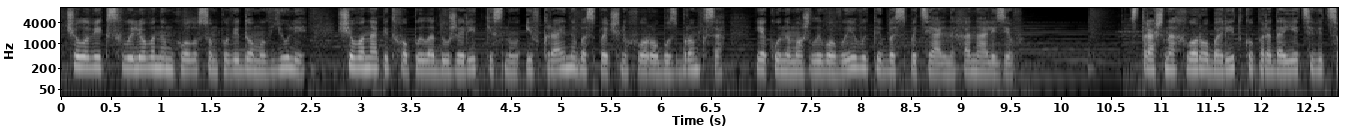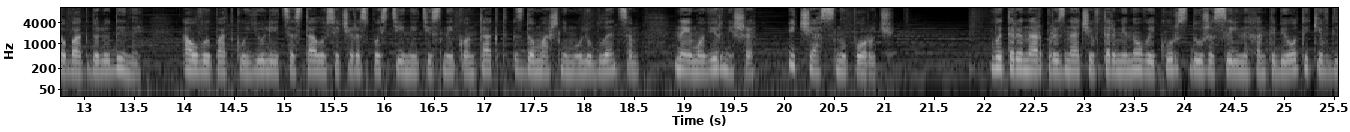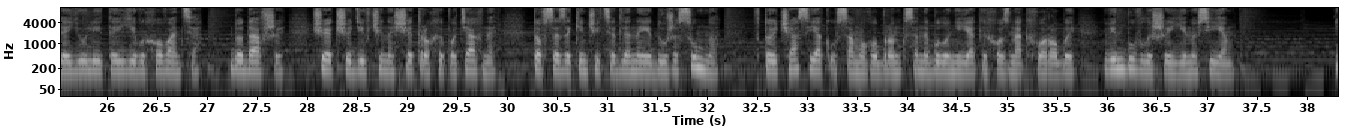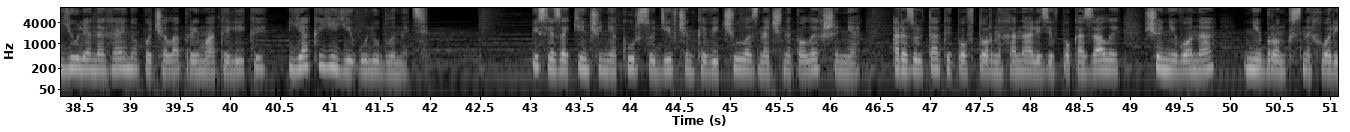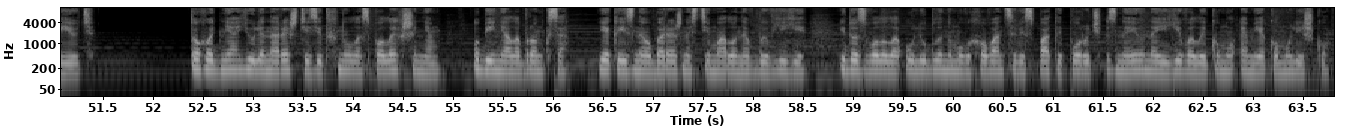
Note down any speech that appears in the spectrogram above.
Чоловік схвильованим голосом повідомив Юлі, що вона підхопила дуже рідкісну і вкрай небезпечну хворобу з Бронкса, яку неможливо виявити без спеціальних аналізів. Страшна хвороба рідко передається від собак до людини, а у випадку Юлії це сталося через постійний тісний контакт з домашнім улюбленцем, найімовірніше, під час сну поруч. Ветеринар призначив терміновий курс дуже сильних антибіотиків для Юлії та її вихованця, додавши, що якщо дівчина ще трохи потягне, то все закінчиться для неї дуже сумно. В той час, як у самого Бронкса не було ніяких ознак хвороби, він був лише її носієм. Юля негайно почала приймати ліки, як і її улюбленець. Після закінчення курсу дівчинка відчула значне полегшення, а результати повторних аналізів показали, що ні вона, ні Бронкс не хворіють. Того дня Юля нарешті зітхнула з полегшенням, обійняла Бронкса, який з необережності мало не вбив її, і дозволила улюбленому вихованцеві спати поруч з нею на її великому ем'якому ліжку.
